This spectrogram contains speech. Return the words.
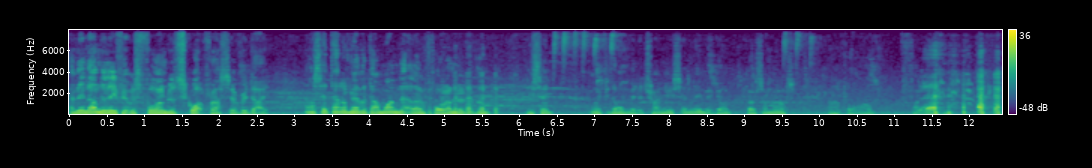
and then underneath it was 400 squat thrusts every day. And I said, Dad, I've never done one, let alone 400 of them. He said, well, if you don't want me to train you, he said, leave it, go, go somewhere else. And I thought, oh, fuck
